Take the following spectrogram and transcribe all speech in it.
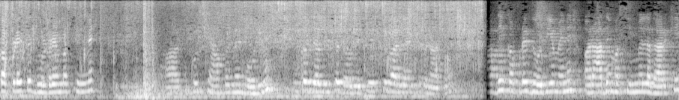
कपड़े तो धुल रहे हैं मशीन में। और कुछ यहाँ पर मैं धो रही हूँ। इनको जल्दी से धो देती हूँ उसके बाद लंच बनाता हूँ। आधे कपड़े धो दिए मैंने और आधे मशीन में लगा रखे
